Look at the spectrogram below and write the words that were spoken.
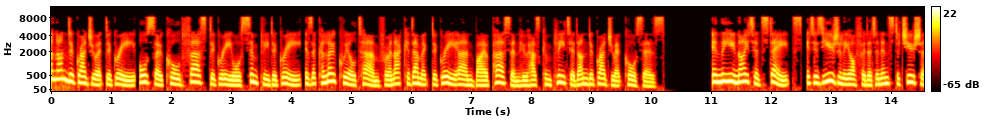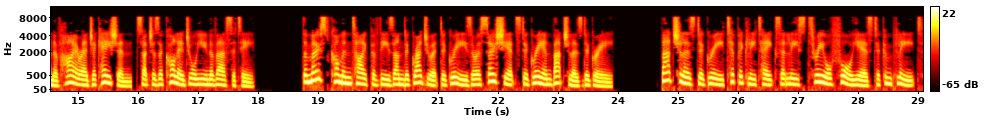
An undergraduate degree also called first degree or simply degree is a colloquial term for an academic degree earned by a person who has completed undergraduate courses. In the United States, it is usually offered at an institution of higher education, such as a college or university. The most common type of these undergraduate degrees are associate's degree and bachelor's degree. Bachelor's degree typically takes at least three or four years to complete.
